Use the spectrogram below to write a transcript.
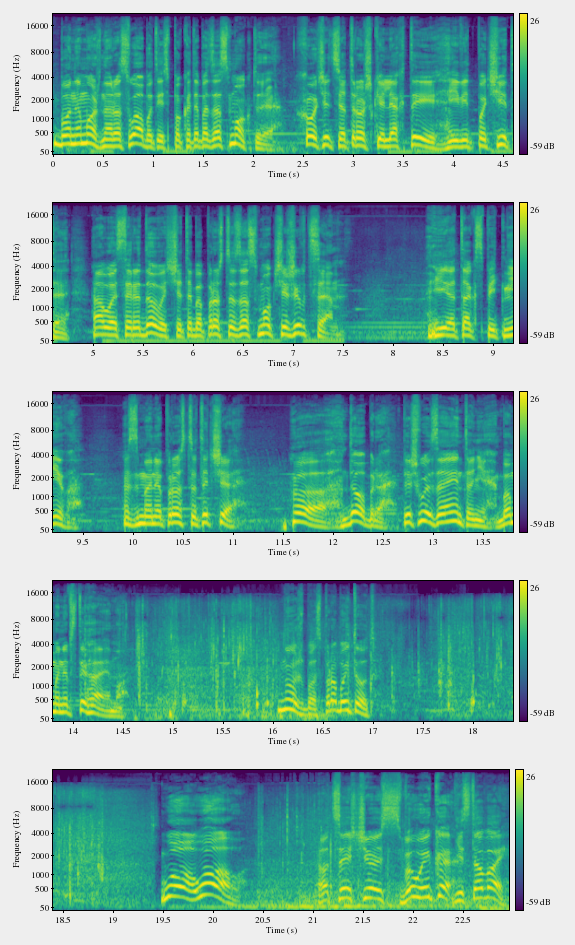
Бо не можна розслабитись, поки тебе засмоктує. Хочеться трошки лягти і відпочити, але середовище тебе просто засмокче живцем. Я так спітнів. З мене просто тече. О, добре, пішли за Ентоні, бо ми не встигаємо. Ну ж бо, спробуй тут. Воу, воу! А це щось велике. Діставай.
